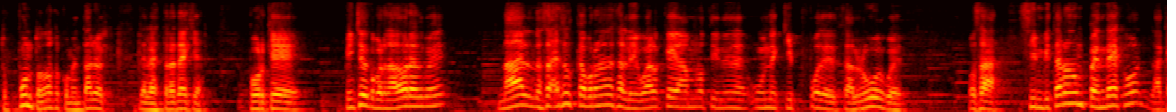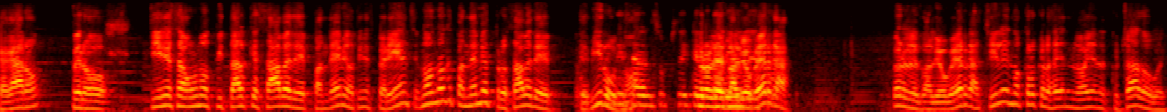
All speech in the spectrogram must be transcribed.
su punto, ¿no? Su comentario de la estrategia. Porque pinches gobernadores, güey, nada, o sea, esos cabrones al igual que AMLO tienen un equipo de salud, güey o sea, si invitaron a un pendejo, la cagaron, pero tienes a un hospital que sabe de pandemia o tiene experiencia. No, no de pandemia, pero sabe de, virus, ¿no? Pero les valió verga. Pero les valió verga. Chile no creo que lo hayan, lo hayan escuchado, güey.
